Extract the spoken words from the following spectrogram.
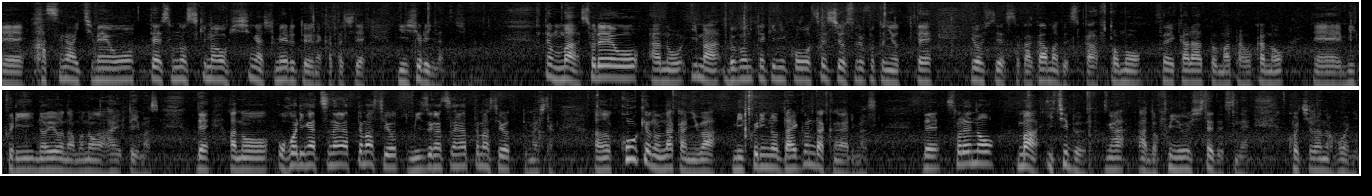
えー、ハスが一面を覆ってその隙間を皮脂が占めるというような形で2種類になってしまう。でもまあそれをあの今部分的にこう切除することによって陽子ですとかガマですとか太もそれからあとまた他の、えー、ミクリのようなものが生えています。であのお堀がつながってますよ水がつながってますよって言いました。あの皇居の中にはミクリの大群落があります。でそれの、まあ、一部があの浮遊してですねこちらの方に。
